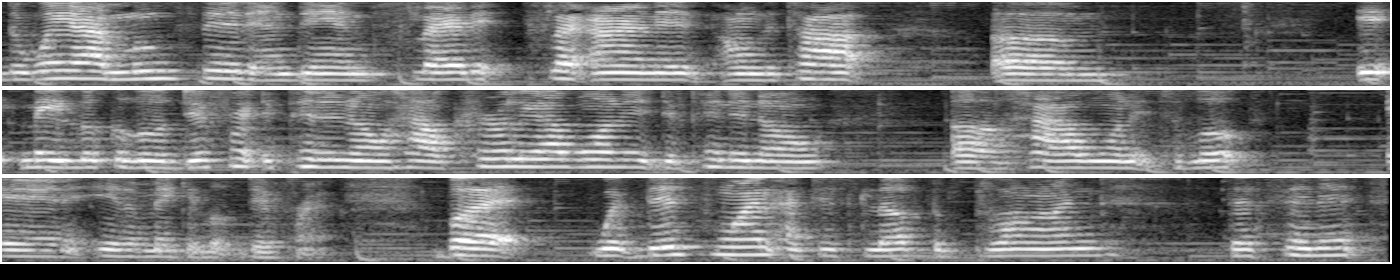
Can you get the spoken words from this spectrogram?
the way I moosed it and then flat it, flat iron it on the top, um, it may look a little different depending on how curly I want it, depending on uh, how I want it to look, and it'll make it look different. But with this one, I just love the blonde that's in it.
